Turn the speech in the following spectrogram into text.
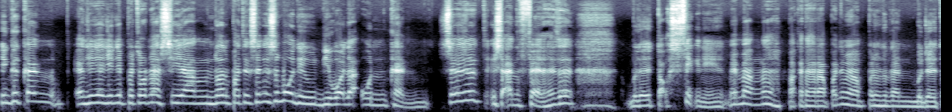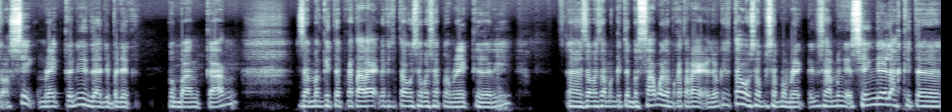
hingga kan engineer-engineer Petronas yang non partisan ni semua di, diwalaunkan saya rasa it's unfair. Saya rasa budaya toksik ni memang lah Pakatan Harapan ni memang penuh dengan budaya toksik mereka ni daripada pembangkang zaman kita Pakatan Rakyat kita tahu siapa-siapa mereka ni. Uh, sama-sama kita bersama dalam Pakatan Rakyat kita tahu siapa-siapa mereka ni. Sehinggalah kita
